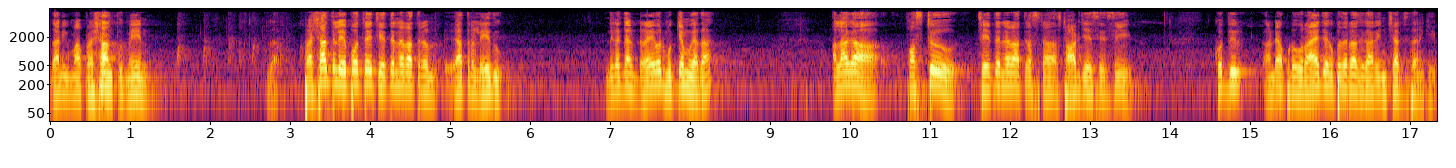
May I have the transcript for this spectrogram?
దానికి మా ప్రశాంత్ మెయిన్. ప్రశాంత్ లేకపోతే చైతన్య రాత్ర యాత్ర లేదు. ఎందుకంటే దానికి డ్రైవర్ ముఖ్యం కదా. అలాగా ఫస్ట్ చైతన్య రాత్రి స్టా స్టార్ట్ చేసేసి కొద్ది అంటే అప్పుడు రాయజగపతిరాజు గారు ఇన్ఛార్జ్ దానికి.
